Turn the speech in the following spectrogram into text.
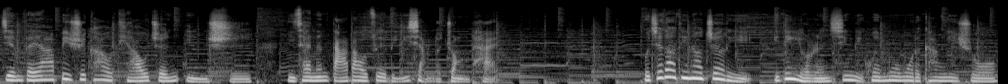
减肥啊，必须靠调整饮食，你才能达到最理想的状态。我知道听到这里，一定有人心里会默默的抗议说：“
